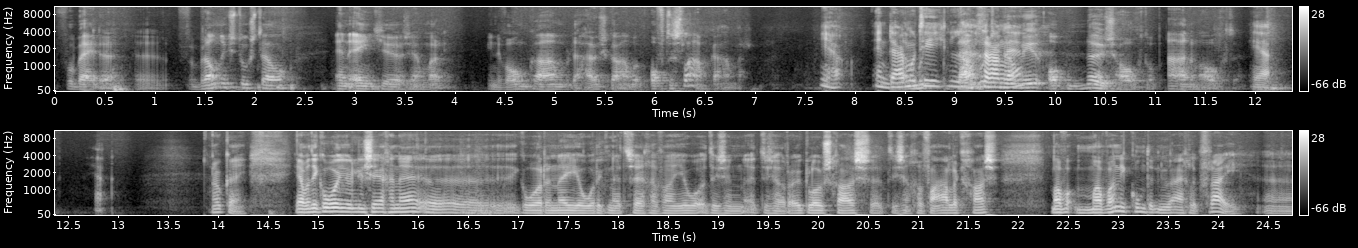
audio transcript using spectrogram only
voor bij de eh, verbrandingstoestel en eentje zeg maar in de woonkamer, de huiskamer of de slaapkamer. Ja, en daar Dan moet hij dan lager moet hij hangen, dan hè? weer op neushoogte, op ademhoogte. Ja, Oké. Ja, want ik hoor jullie zeggen, hè, eh, ik hoor René hoor ik net zeggen van, joh, het is, een, het is een reukloos gas, het is een gevaarlijk gas. Maar, maar wanneer komt het nu eigenlijk vrij? Eh,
